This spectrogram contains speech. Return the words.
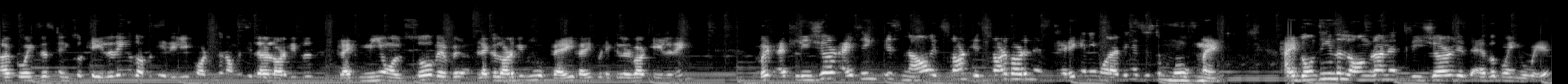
are coexisting. So tailoring is obviously really important, and obviously there are a lot of people like me also, where, like a lot of people who are very very particular about tailoring. But athleisure, I think, is now it's not it's not about an aesthetic anymore. I think it's just a movement. I don't think in the long run athleisure is ever going away.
